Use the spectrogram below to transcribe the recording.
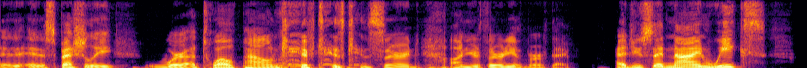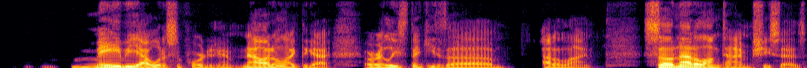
especially where a 12 pound gift is concerned on your 30th birthday. Had you said nine weeks, maybe I would have supported him. Now I don't like the guy, or at least think he's uh, out of line. So not a long time, she says.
